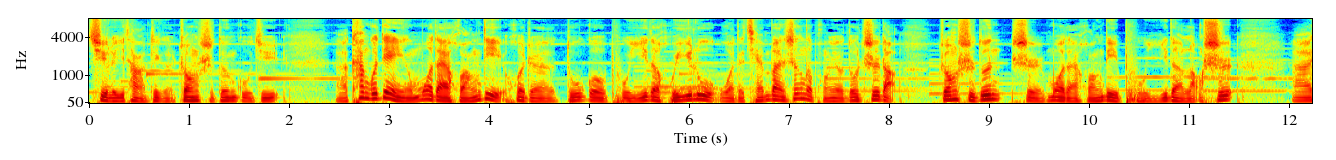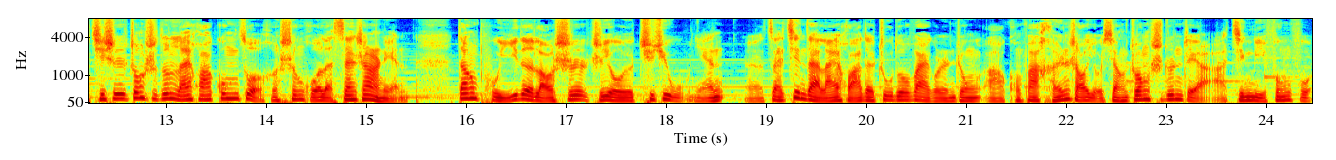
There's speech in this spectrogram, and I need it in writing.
去了一趟这个庄士敦故居。呃，看过电影《末代皇帝》或者读过溥仪的回忆录《我的前半生》的朋友都知道，庄士敦是末代皇帝溥仪的老师。啊，其实庄士敦来华工作和生活了三十二年，当溥仪的老师只有区区五年。呃，在近代来华的诸多外国人中啊，恐怕很少有像庄士敦这样啊经历丰富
